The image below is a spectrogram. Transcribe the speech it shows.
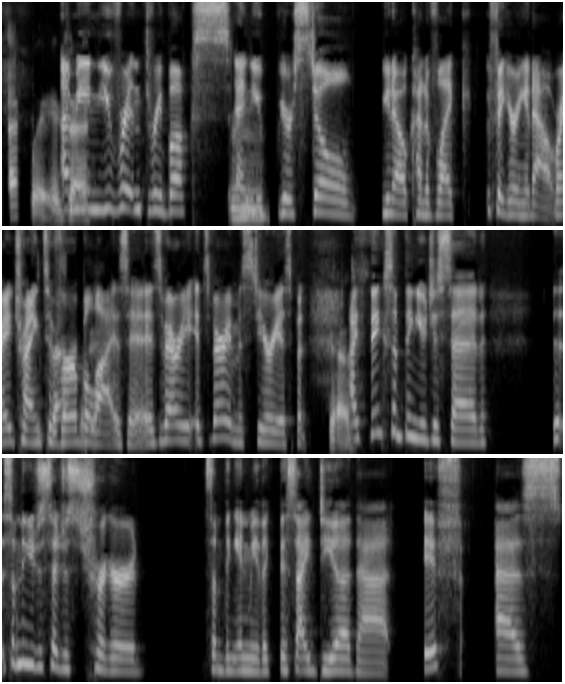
exactly, exactly, i mean you've written three books mm-hmm. and you you're still you know kind of like figuring it out right? Trying to verbalize it. It's very it's very mysterious but yes. i think something you just said something you just said just triggered something in me like this idea that if as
